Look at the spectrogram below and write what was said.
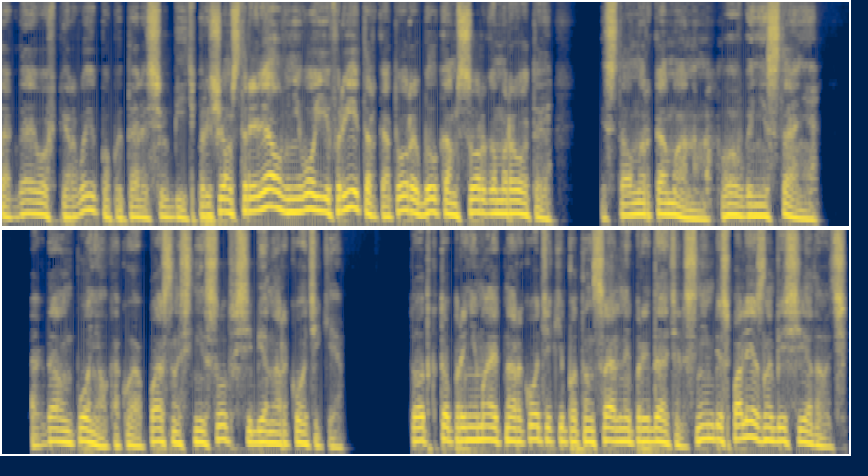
Тогда его впервые попытались убить, причем стрелял в него ефрейтор, который был комсоргом роты и стал наркоманом в Афганистане. Тогда он понял, какую опасность несут в себе наркотики. Тот, кто принимает наркотики, потенциальный предатель. С ним бесполезно беседовать,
